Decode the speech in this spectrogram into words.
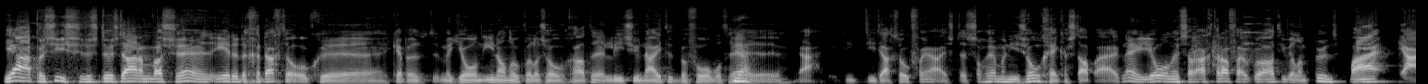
Ja, precies. Dus, dus daarom was hè, eerder de gedachte ook. eh, ik heb het met Johan Inan ook wel eens over gehad. Hè, Leeds United bijvoorbeeld. Hè, Ja. eh, ja, die, die dacht ook van ja, is, dat is toch helemaal niet zo'n gekke stap eigenlijk. Nee, Johan is daar achteraf ook wel, had hij wel een punt. Maar ja,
